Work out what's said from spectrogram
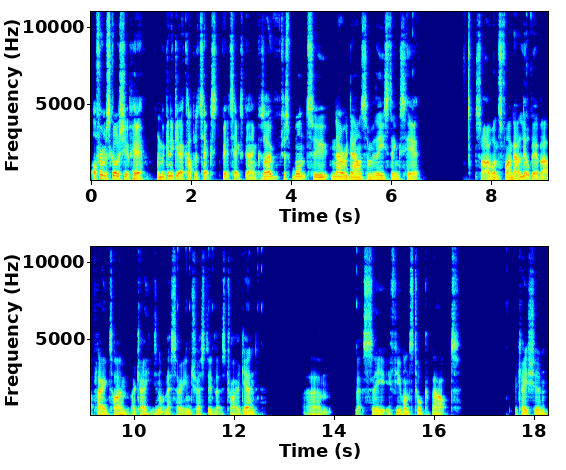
offer him a scholarship here, and we're gonna get a couple of text bit of text going because I just want to narrow down some of these things here. So I want to find out a little bit about playing time. Okay, he's not necessarily interested. Let's try again. Um, let's see if you want to talk about education.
